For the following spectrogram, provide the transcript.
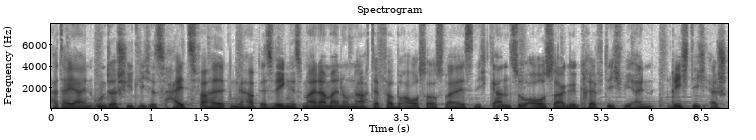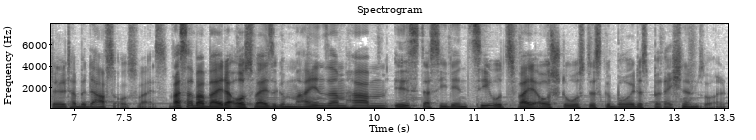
hat er ja ein unterschiedliches Heizverhalten gehabt. Deswegen ist meiner Meinung nach der Verbrauchsausweis nicht ganz so aussagekräftig wie ein richtig erstellter Bedarfsausweis. Was aber beide Ausweise gemeinsam haben, ist, dass sie den CO2-Ausstoß des Gebäudes berechnen sollen.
